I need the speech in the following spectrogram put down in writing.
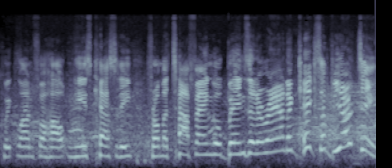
quick one for Holton. Here's Cassidy from a tough angle, bends it around and kicks a beauty.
